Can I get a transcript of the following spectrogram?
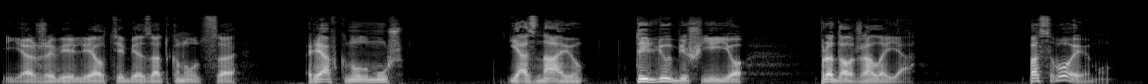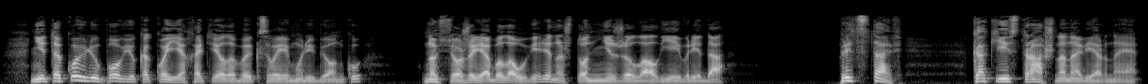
«Я же велел тебе заткнуться», — рявкнул муж. «Я знаю, ты любишь ее», — продолжала я. «По-своему. Не такой любовью, какой я хотела бы к своему ребенку, но все же я была уверена, что он не желал ей вреда. Представь, как ей страшно, наверное,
